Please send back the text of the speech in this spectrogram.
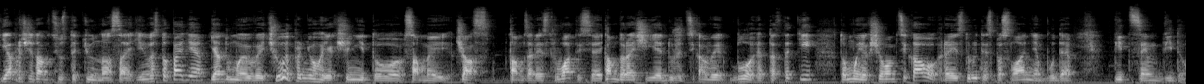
Я прочитав цю статтю на сайті Інвестопедія. Я думаю, ви чули про нього. Якщо ні, то саме час там зареєструватися. Там, до речі, є дуже цікаві блоги та статті. Тому, якщо вам цікаво, реєструйтесь, посилання буде під цим відео.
